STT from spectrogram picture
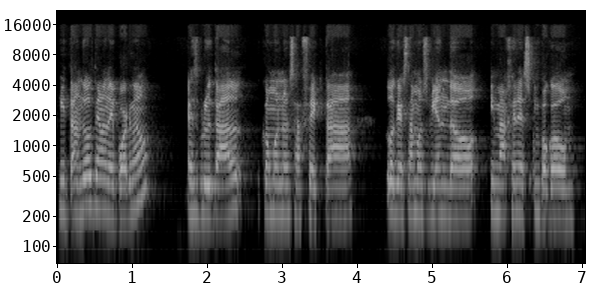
quitando el tema de porno, es brutal cómo nos afecta lo que estamos viendo, imágenes un poco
